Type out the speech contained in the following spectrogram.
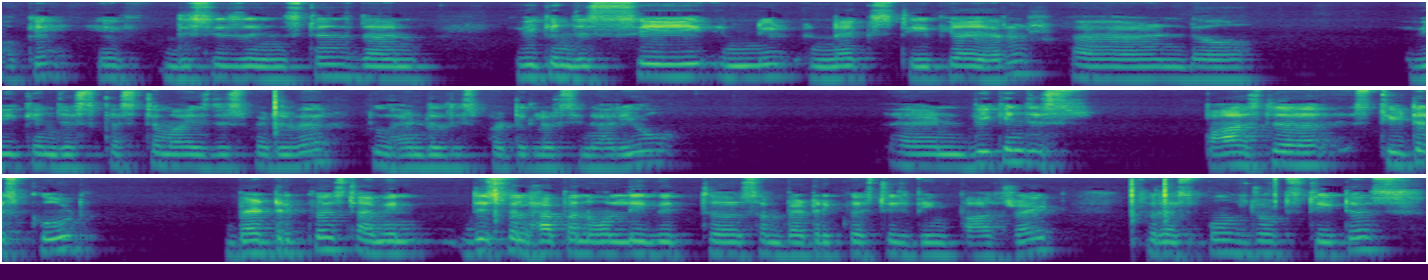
okay if this is an instance then we can just say next API error and uh, we can just customize this middleware to handle this particular scenario. And we can just pass the status code. Bad request i mean this will happen only with uh, some bad request is being passed right? So response dot status.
